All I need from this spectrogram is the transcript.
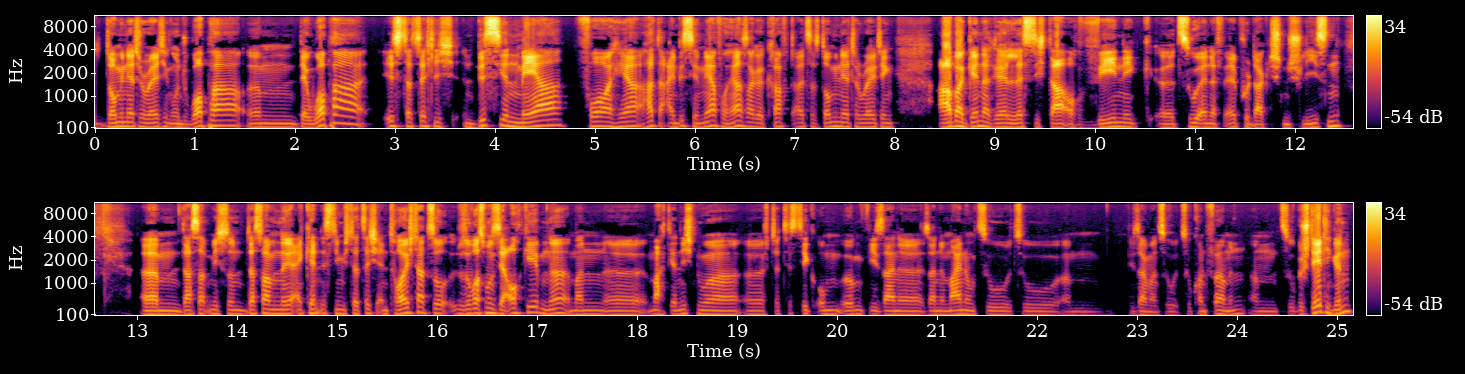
Dominator Rating und Whopper. Ähm, der Whopper ist tatsächlich ein bisschen mehr vorher, hatte ein bisschen mehr Vorhersagekraft als das Dominator Rating, aber generell lässt sich da auch wenig äh, zu NFL Production schließen. Ähm, das hat mich so, das war eine Erkenntnis, die mich tatsächlich enttäuscht hat. So, sowas muss es ja auch geben, ne? Man äh, macht ja nicht nur äh, Statistik, um irgendwie seine, seine Meinung zu, zu ähm, wie sagen wir, zu, zu confirmen, ähm, zu bestätigen,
